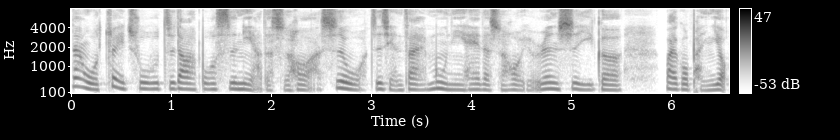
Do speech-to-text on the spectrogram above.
那我最初知道波斯尼亚的时候啊，是我之前在慕尼黑的时候有认识一个外国朋友。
